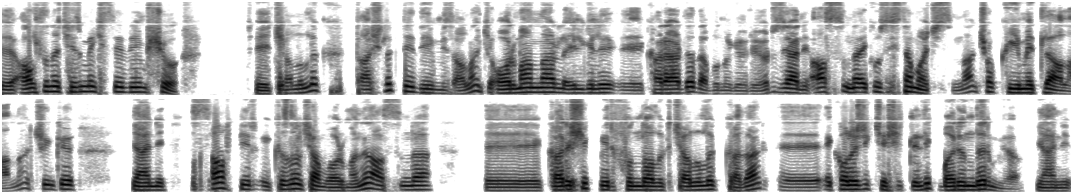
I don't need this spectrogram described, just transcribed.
e, altını çizmek istediğim şu e, çalılık, taşlık dediğimiz alan ki ormanlarla ilgili e, kararda da bunu görüyoruz. Yani aslında ekosistem açısından çok kıymetli alanlar. Çünkü yani saf bir Kızılçam ormanı aslında e, karışık bir fundalık, çalılık kadar e, ekolojik çeşitlilik barındırmıyor. Yani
